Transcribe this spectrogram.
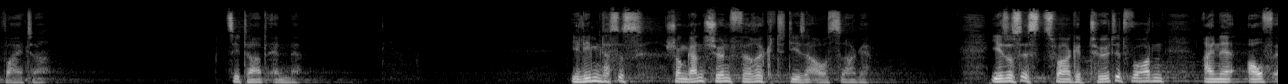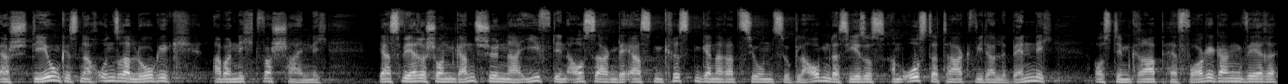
weiter. Zitat Ende. Ihr Lieben, das ist schon ganz schön verrückt, diese Aussage. Jesus ist zwar getötet worden, eine Auferstehung ist nach unserer Logik aber nicht wahrscheinlich. Ja, es wäre schon ganz schön naiv, den Aussagen der ersten Christengeneration zu glauben, dass Jesus am Ostertag wieder lebendig aus dem Grab hervorgegangen wäre.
